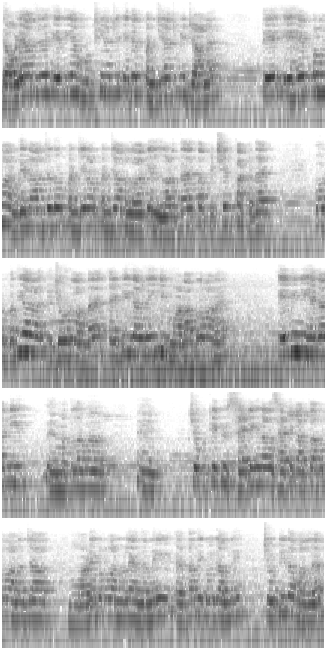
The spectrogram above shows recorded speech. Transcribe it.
ਡੌਲਿਆਂ 'ਚ, ਇਹਦੀਆਂ ਮੁੱਠੀਆਂ 'ਚ, ਇਹਦੇ ਪੰਜਿਆਂ 'ਚ ਵੀ ਜਾਨ ਹੈ ਤੇ ਇਹ ਭਲਵਾਨ ਦੇ ਨਾਲ ਜਦੋਂ ਪੰਜੇ ਨਾਲ ਪੰਜਾ ਮਿਲਾ ਕੇ ਲੜਦਾ ਹੈ ਤਾਂ ਪਿੱਛੇ ਧੱਕਦਾ ਹੈ ਔਰ ਵਧੀਆ ਜ਼ੋਰ ਲਾਉਂਦਾ ਹੈ। ਐਡੀ ਗੱਲ ਨਹੀਂ ਕਿ ਮਾੜਾ ਭਲਵਾਨ ਹੈ। ਇਹ ਵੀ ਨਹੀਂ ਹੈਗਾ ਕਿ ਮਤਲਬ ਚੁੱਕ ਕੇ ਕੋਈ ਸੈਟਿੰਗ ਨਾਲ ਸੈੱਟ ਕਰਤਾ ਭਲਵਾਨ ਜਾਂ ਮਾੜੇ ਭਲਵਾਨ ਨੂੰ ਲਿਆਂਦਾ। ਨਹੀਂ ਐਦਾਂ ਦੀ ਕੋਈ ਗੱਲ ਨਹੀਂ। ਚੋਟੀ ਦਾ ਮੱਲ ਹੈ।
